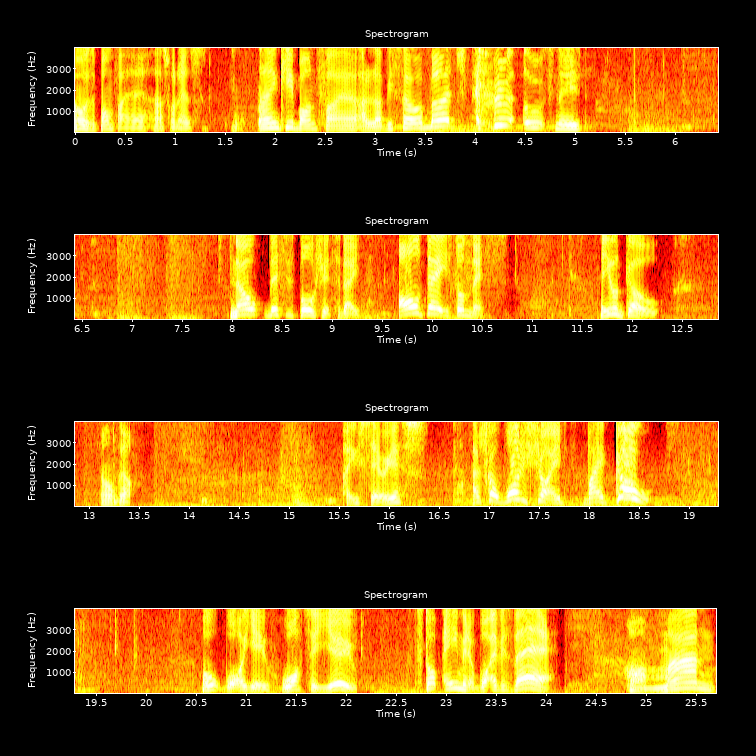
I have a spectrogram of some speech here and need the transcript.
Oh, there's a bonfire here. That's what it is. Thank you, bonfire. I love you so much. oh, sneezed. No, this is bullshit today. All day it's done this. Are you a goat? Oh god. Are you serious? I just got one-shotted by a goat! Oh, what are you? What are you? Stop aiming at whatever's there. Oh man,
